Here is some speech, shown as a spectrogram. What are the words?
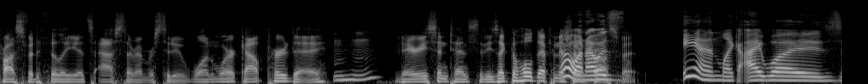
CrossFit affiliates ask their members to do one workout per day, mm-hmm. various intensities, like the whole definition Oh, of and I was- CrossFit. And like I was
